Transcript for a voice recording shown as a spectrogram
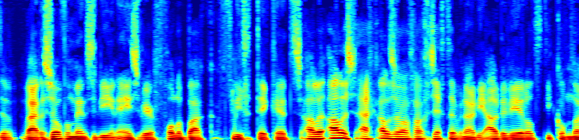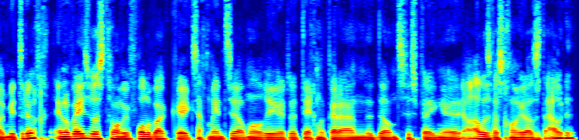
Er waren zoveel mensen die ineens weer volle bak vliegtickets. Alles, alles, eigenlijk alles waarvan gezegd hebben, nou die oude wereld die komt nooit meer terug. En opeens was het gewoon weer volle bak. Ik zag mensen allemaal weer eh, tegen elkaar aan dansen, springen. Alles was gewoon weer als het oude.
